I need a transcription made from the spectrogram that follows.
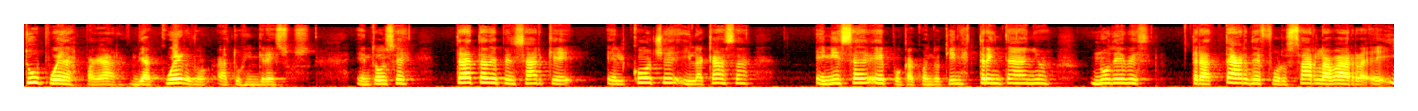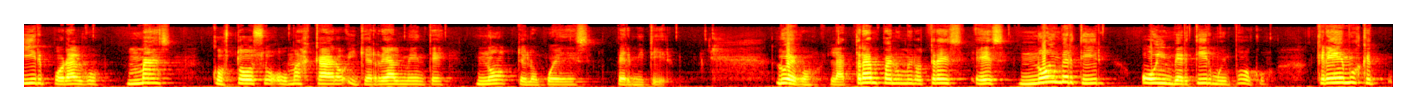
tú puedas pagar de acuerdo a tus ingresos. Entonces, trata de pensar que el coche y la casa en esa época, cuando tienes 30 años, no debes tratar de forzar la barra e ir por algo más costoso o más caro y que realmente no te lo puedes permitir. Luego, la trampa número 3 es no invertir o invertir muy poco. Creemos que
